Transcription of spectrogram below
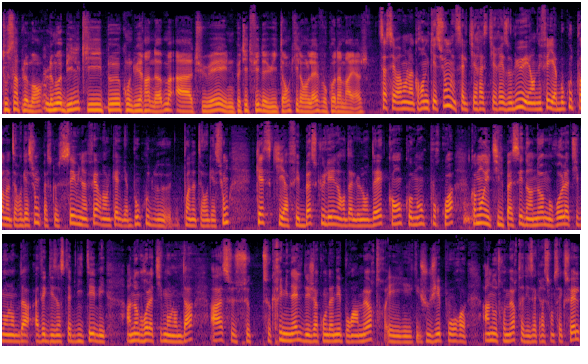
Tout simplement, le mobile qui peut conduire un homme à tuer une petite fille de 8 ans qu'il enlève au cours d'un mariage Ça, c'est vraiment la grande question, celle qui reste irrésolue. Et en effet, il y a beaucoup de points d'interrogation parce que c'est une affaire dans laquelle il y a beaucoup de points d'interrogation. Qu'est-ce qui a fait basculer Nordal Lelandais Quand? Comment? Pourquoi? Comment est-il passé d'un homme relativement lambda avec des instabilités, mais un homme relativement lambda, à ce, ce criminel déjà condamné pour un meurtre et jugé pour un autre meurtre et des agressions sexuelles?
